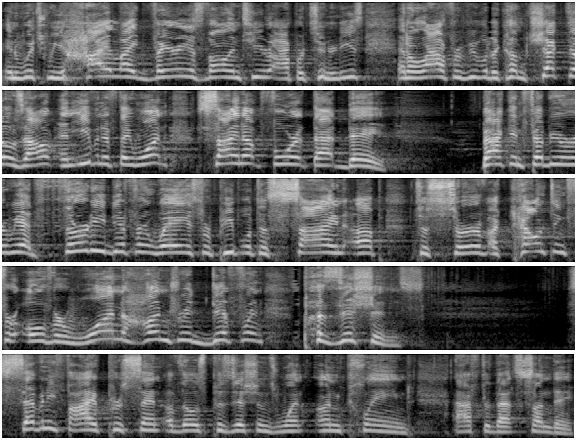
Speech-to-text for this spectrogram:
in which we highlight various volunteer opportunities and allow for people to come check those out. And even if they want, sign up for it that day. Back in February, we had 30 different ways for people to sign up to serve, accounting for over 100 different positions. 75% of those positions went unclaimed after that Sunday.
